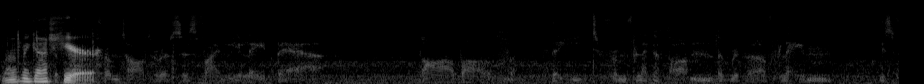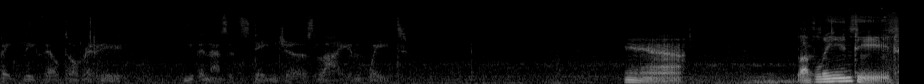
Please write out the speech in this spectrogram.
what have we got here? From Tartarus is finally laid bare. Far above, the heat from Phlegethon, the river of flame, is faintly felt already, even as its dangers lie in wait. Yeah. Lovely indeed.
